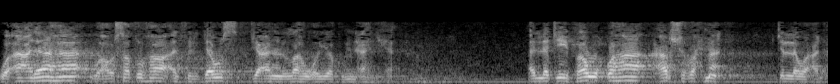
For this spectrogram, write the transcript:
وأعلاها وأوسطها الفردوس جعلنا الله وإياكم من أهلها التي فوقها عرش الرحمن جل وعلا.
